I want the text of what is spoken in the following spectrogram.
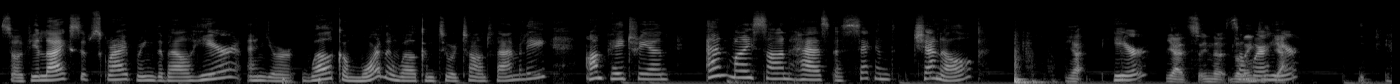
So if you like, subscribe, ring the bell here, and you're welcome, more than welcome to our Taunt family on Patreon. And my son has a second channel Yeah, here, yeah, it's in the, the somewhere link. is- yeah. here. Yeah,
